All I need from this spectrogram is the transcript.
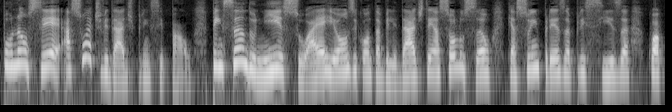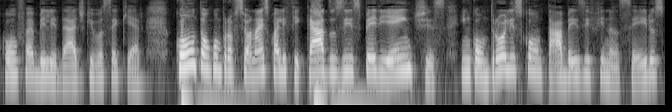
por não ser a sua atividade principal. Pensando nisso, a R11 Contabilidade tem a solução que a sua empresa precisa com a confiabilidade que você quer. Contam com profissionais qualificados e experientes em controles contábeis e financeiros,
